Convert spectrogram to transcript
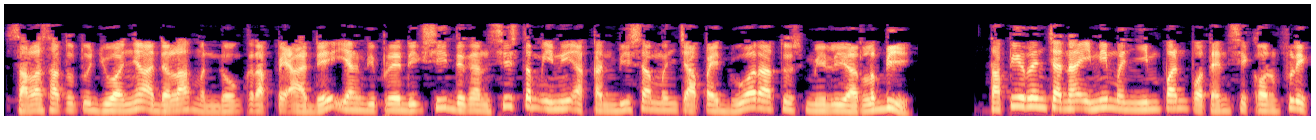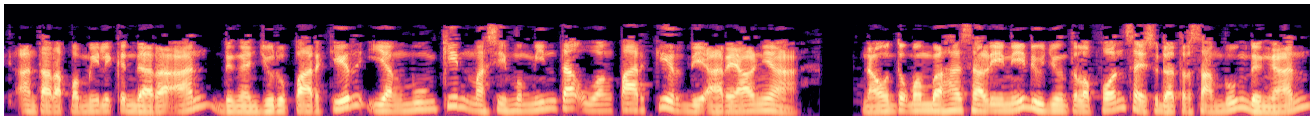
Salah satu tujuannya adalah mendongkrak PAD yang diprediksi dengan sistem ini akan bisa mencapai 200 miliar lebih. Tapi rencana ini menyimpan potensi konflik antara pemilik kendaraan dengan juru parkir yang mungkin masih meminta uang parkir di arealnya. Nah, untuk membahas hal ini di ujung telepon saya sudah tersambung dengan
